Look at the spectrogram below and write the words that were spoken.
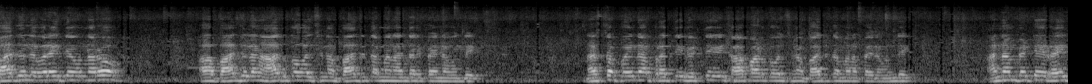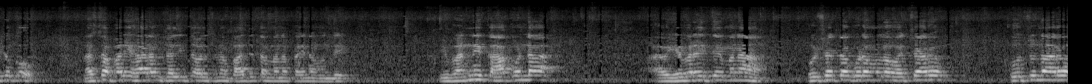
బాధ్యులు ఎవరైతే ఉన్నారో ఆ బాధ్యులను ఆదుకోవాల్సిన బాధ్యత మన అందరిపైన ఉంది. నష్టపోయిన ప్రతి వ్యక్తిని కాపాడుకోవాల్సిన బాధ్యత మన పైన ఉంది. అన్నం పెట్టే రైతుకు నష్టపరిహారం చెల్లించవలసిన బాధ్యత మన పైన ఉంది. ఇవన్నీ కాకుండా ఎవరైతే మన పురుషోత్తగూడెంలో వచ్చారో కూర్చున్నారో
